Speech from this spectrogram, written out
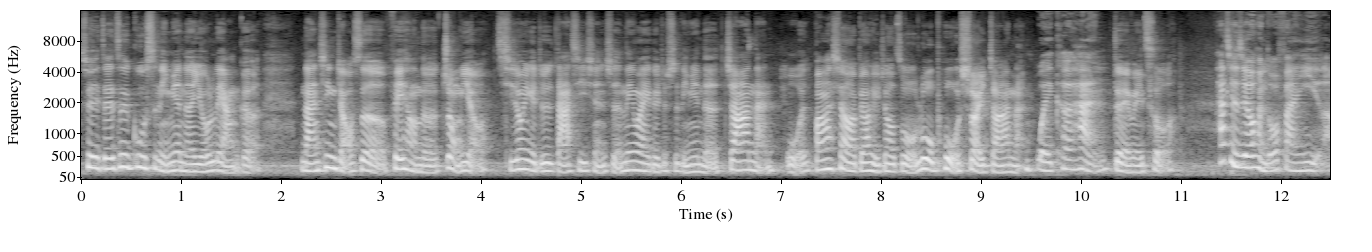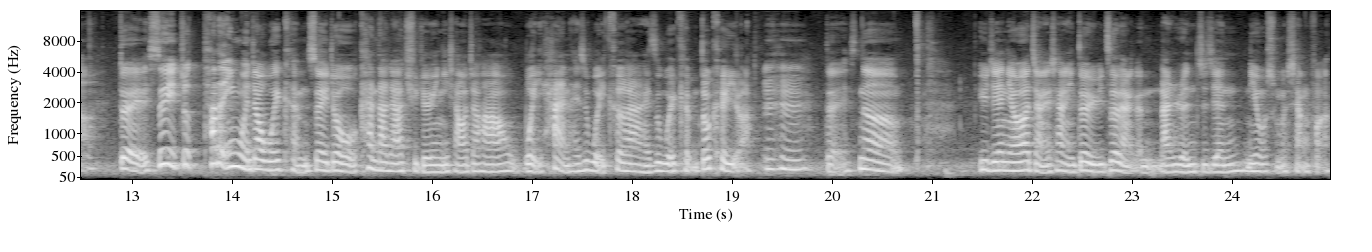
所以在这个故事里面呢，有两个男性角色非常的重要，其中一个就是达西先生，另外一个就是里面的渣男。我帮他下的标题叫做“落魄帅渣男”，维克汉。对，没错，他其实有很多翻译啦。对，所以就他的英文叫 Wickham，所以就看大家取决于你想要叫他韦汉还是韦克汉还是 Wickham 都可以啦。嗯哼，对，那雨洁，你要不要讲一下你对于这两个男人之间你有什么想法？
